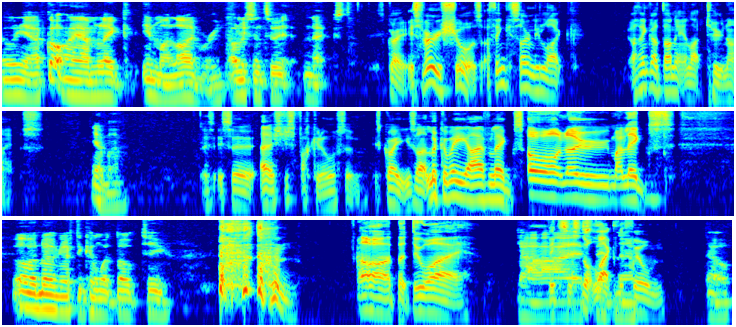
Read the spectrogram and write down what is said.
Oh yeah, I've got I Am Leg in my library. I'll listen to it next. Great. It's very short. I think it's only like. I think I've done it in like two nights. Yeah, man. It's, it's a. It's just fucking awesome. It's great. He's like, look at me. I have legs. Oh no, my legs. Oh no, I'm gonna have to kill my dog too. Ah, but do I? Ah, It's, it's it's not like the film. Oh,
